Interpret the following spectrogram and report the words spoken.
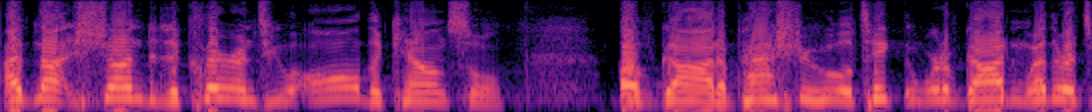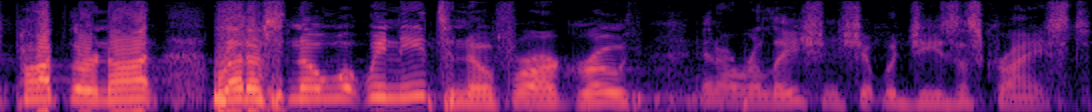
I've not shunned to declare unto you all the counsel of God, a pastor who will take the word of God, and whether it's popular or not, let us know what we need to know for our growth in our relationship with Jesus Christ.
